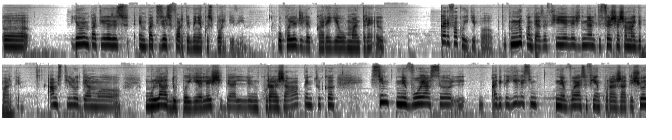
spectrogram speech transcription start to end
Uh, Eu empatizez, empatizez foarte bine cu sportivii, cu colegile cu care eu mă antren... care fac o echipă. Nu contează, fie ele și din alte țări și așa mai departe. Am stilul de a mă mula după ele și de a le încuraja pentru că simt nevoia să... Adică ele simt nevoia să fie încurajate și eu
